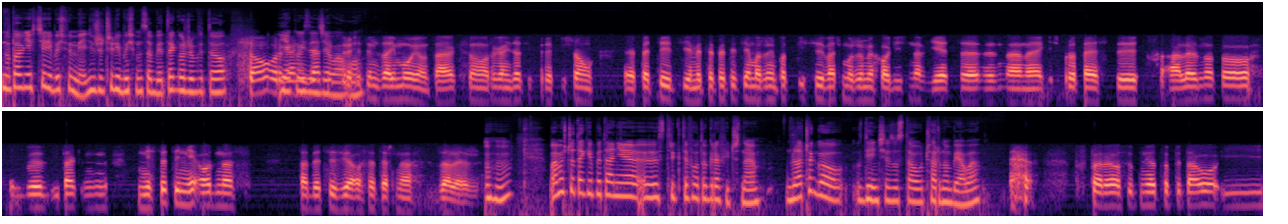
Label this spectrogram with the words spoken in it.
No. pewnie chcielibyśmy mieć, życzylibyśmy sobie tego, żeby to Są jakoś zadziałało. które się tym zajmują, tak? Są organizacje, które piszą e, petycje, my te petycje możemy podpisywać, możemy chodzić na wiece, na, na jakieś protesty, ale no to jakby tak niestety nie od nas ta decyzja ostateczna zależy. Mhm. Mam jeszcze takie pytanie y, stricte fotograficzne. Dlaczego zdjęcie zostało czarno-białe? Parę osób mnie o to pytało i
